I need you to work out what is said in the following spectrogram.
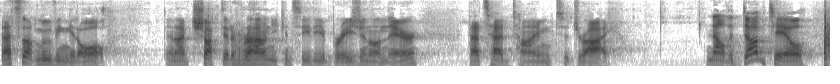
that's not moving at all and I've chucked it around. You can see the abrasion on there. That's had time to dry. Now the dovetail, I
